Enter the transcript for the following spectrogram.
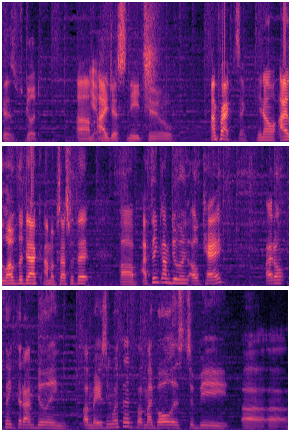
is good. Um, Yeah. I just need to. I'm practicing. You know, I love the deck. I'm obsessed with it. Um, I think I'm doing okay. I don't think that I'm doing amazing with it, but my goal is to be uh, uh,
